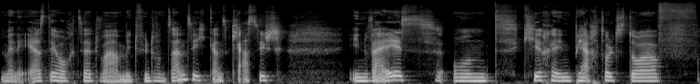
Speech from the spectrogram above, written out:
meine erste Hochzeit war mit 25, ganz klassisch in Weiß und Kirche in Perchtoldsdorf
